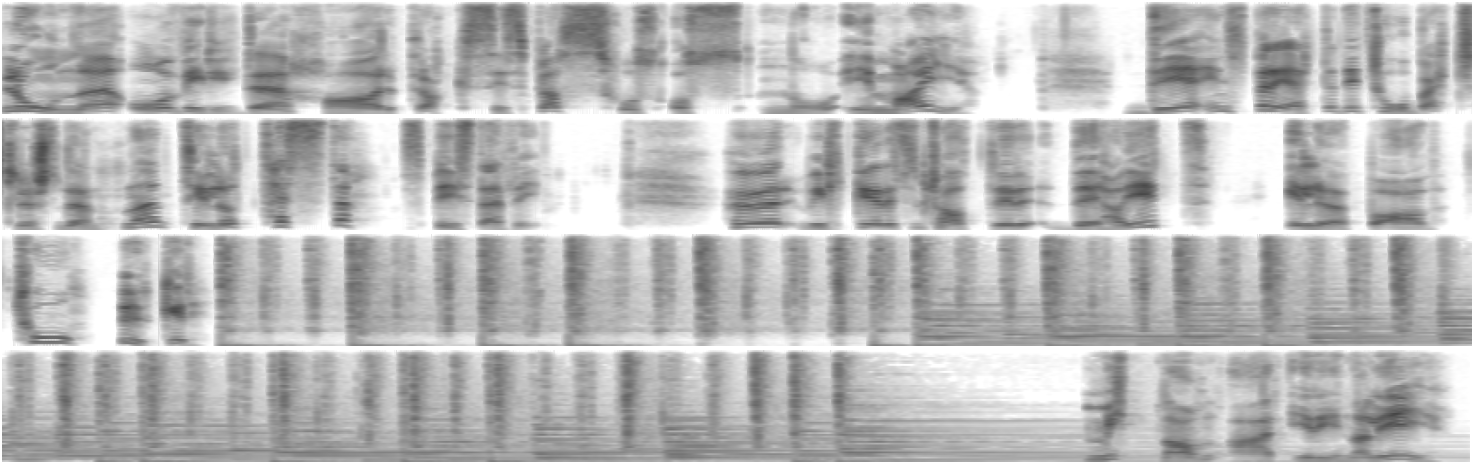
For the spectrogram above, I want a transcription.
Lone og Vilde har praksisplass hos oss nå i mai. Det inspirerte de to bachelorstudentene til å teste Spis deg fri. Hør hvilke resultater det har gitt i løpet av to uker. Mitt navn er Irina Lie.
